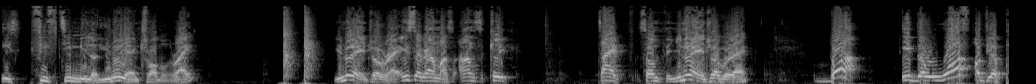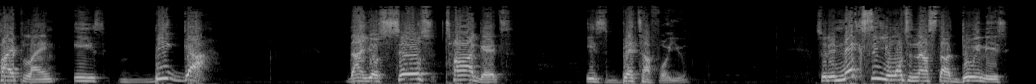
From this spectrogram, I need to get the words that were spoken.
is 50 million, you know you're in trouble, right? You know you're in trouble, right? Instagram must answer, click, type something. You know you're in trouble, right? But if the worth of your pipeline is bigger than your sales target, is better for you. So the next thing you want to now start doing is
